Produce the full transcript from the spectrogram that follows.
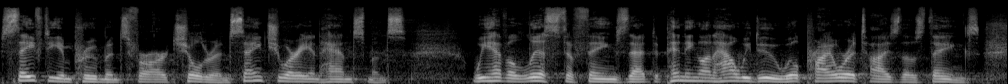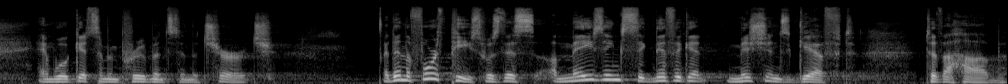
safety improvements for our children, sanctuary enhancements. We have a list of things that, depending on how we do, we'll prioritize those things and we'll get some improvements in the church. And then the fourth piece was this amazing, significant missions gift to the hub.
